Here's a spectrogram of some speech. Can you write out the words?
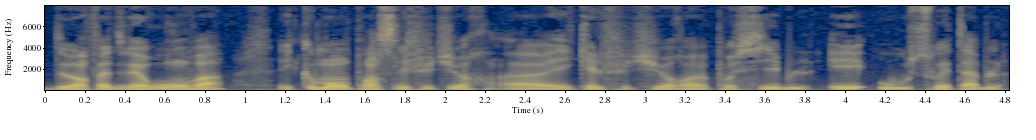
de en fait vers où on va et comment on pense les futurs et quel futur possible et ou souhaitable.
